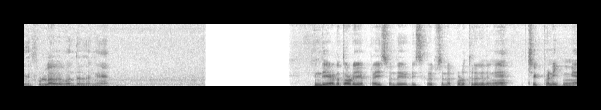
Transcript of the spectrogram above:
இது ஃபுல்லாகவே வந்துடுதுங்க இந்த இடத்தோடைய ப்ரைஸ் வந்து டிஸ்கிரிப்ஷனில் கொடுத்துருக்குதுங்க. செக் பண்ணிக்கோங்க.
